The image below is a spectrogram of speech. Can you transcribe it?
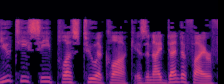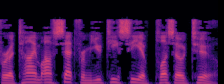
UTC plus 2 o'clock is an identifier for a time offset from UTC of plus 02.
